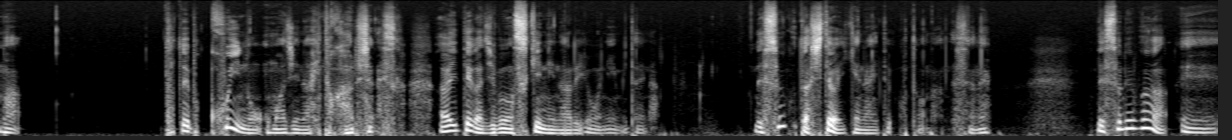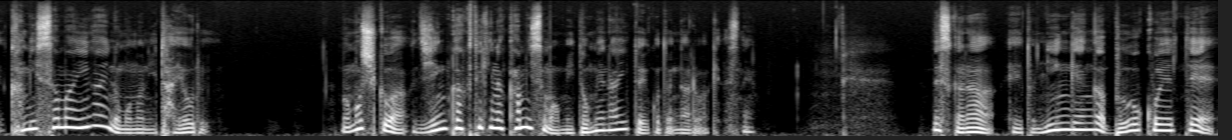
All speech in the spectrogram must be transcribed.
ー、まあ例えば恋のおまじないとかあるじゃないですか。相手が自分を好きになるようにみたいな。でそういうことはしてはいけないということなんですよねでそれは、えー、神様以外のものに頼るまもしくは人格的な神様を認めないということになるわけですね。ですから、えーと、人間が部を超えて、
